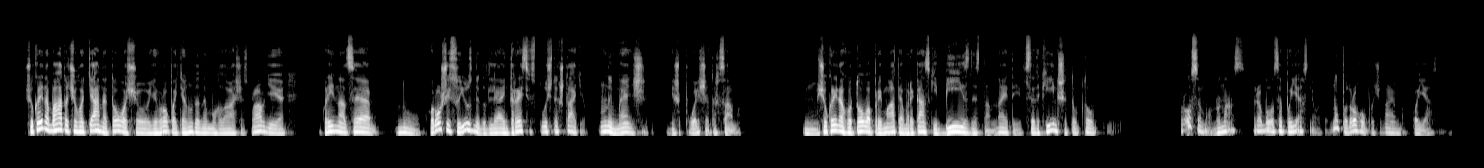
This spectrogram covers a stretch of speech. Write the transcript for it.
Що Україна багато чого тягне, того, що Європа тягнути не могла. Що справді Україна це ну, хороший союзник для інтересів Сполучених Штатів, ну, не менше, ніж Польща, та ж сама. Що Україна готова приймати американський бізнес, там, знаєте, і все таке інше. Тобто, просимо до нас. Треба було це пояснювати. Ну, потроху починаємо пояснювати.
